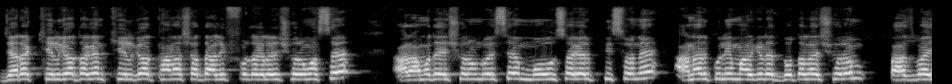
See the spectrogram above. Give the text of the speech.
যারা খিলগাঁও থাকেন, খিলগাঁও থানার সাথে আলিফ ফোর্টাগেলের শোরুম আছে। আর আমাদের এই শোরুম রয়েছে মৌসাগের পিছনে আনারকুলি মার্কেটের দোতলায় শোরুম পাঁচ বাই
